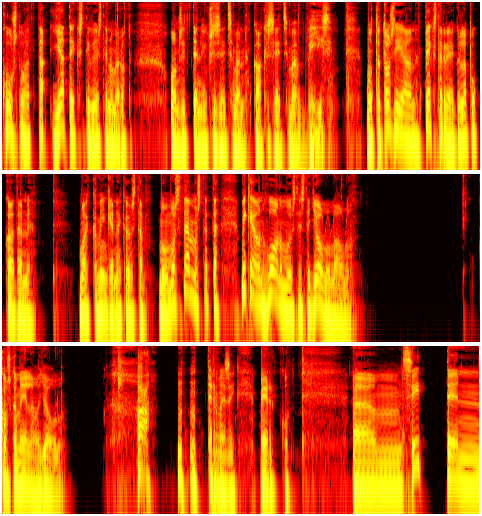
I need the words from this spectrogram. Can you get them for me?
06000 ja tekstiviestinumerot on sitten 17275. Mutta tosiaan tekstaria kyllä pukkaa tänne vaikka minkä näköistä. Muun muassa tämmöistä, että mikä on huonomuistista joululaulu? Koska meillä on joulu. Ha! Terveisi Merkku. Öm, sitten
